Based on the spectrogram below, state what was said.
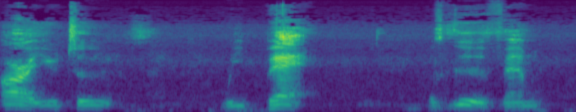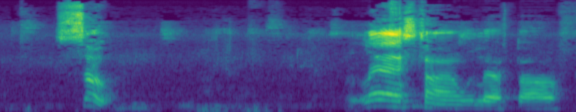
All right, YouTube, we back. What's good, family? So, last time we left off,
